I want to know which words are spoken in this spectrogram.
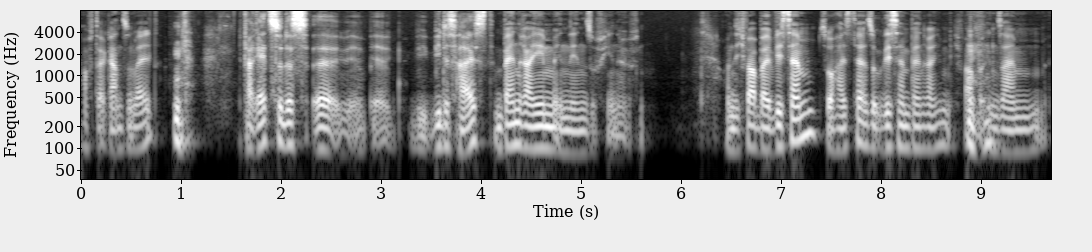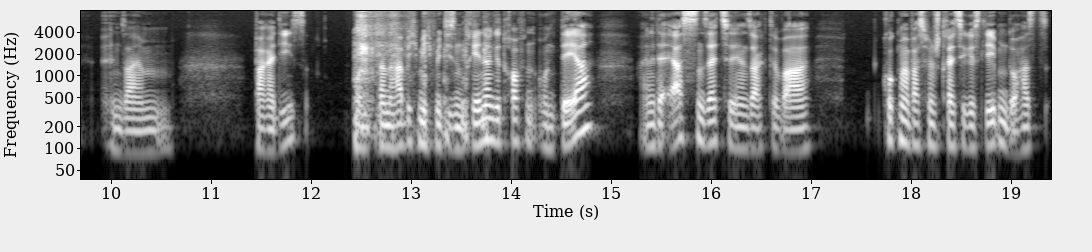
auf der ganzen Welt, Verrätst du das, äh, wie, wie das heißt? Ben Rahim in den Sophienhöfen. Und ich war bei Wissem, so heißt er, also Wissem Ben Rahim, ich war Mhm. in, seinem, in seinem Paradies. Und dann habe ich mich mit diesem Trainer getroffen und der, einer der ersten Sätze, den er sagte, war, guck mal, was für ein stressiges Leben du hast.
